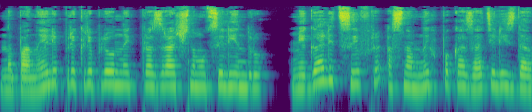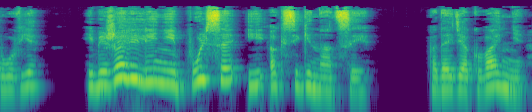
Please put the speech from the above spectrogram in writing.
На панели, прикрепленной к прозрачному цилиндру, мигали цифры основных показателей здоровья и бежали линии пульса и оксигенации. Подойдя к ванне,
